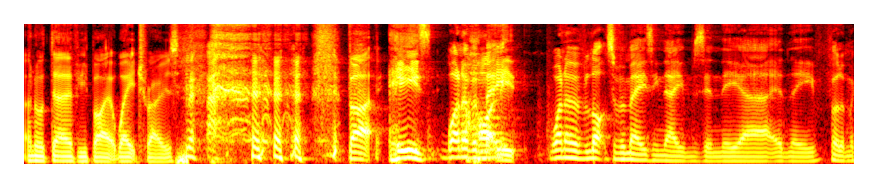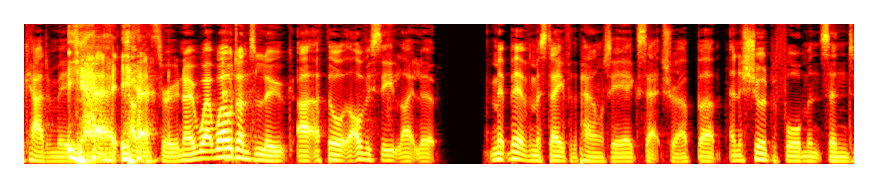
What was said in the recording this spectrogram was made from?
an hors d'oeuvre you buy at Waitrose. but he's one of hardly- ama- one of lots of amazing names in the uh, in the Fulham Academy. Yeah, uh, coming yeah. through. No, well, well done to Luke. Uh, I thought obviously like look, m- bit of a mistake for the penalty, etc. But an assured performance and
